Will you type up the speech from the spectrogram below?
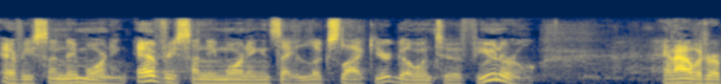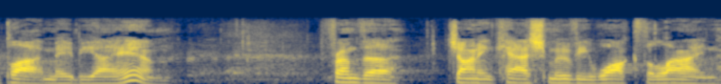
every Sunday morning, every Sunday morning, and say, Looks like you're going to a funeral. And I would reply, Maybe I am. From the Johnny Cash movie, Walk the Line.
